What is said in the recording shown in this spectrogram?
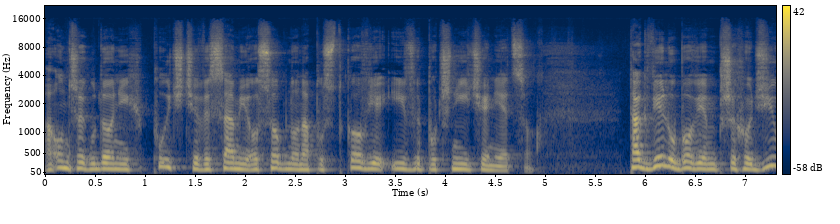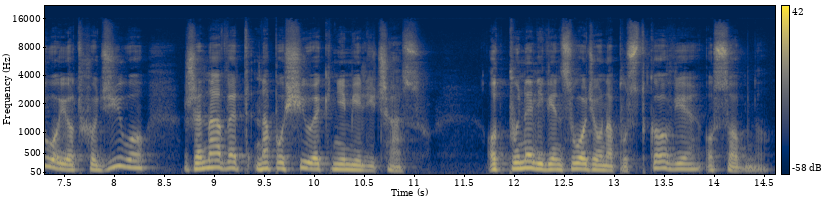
A on rzekł do nich: Pójdźcie wy sami osobno na pustkowie i wypocznijcie nieco. Tak wielu bowiem przychodziło i odchodziło, że nawet na posiłek nie mieli czasu. Odpłynęli więc łodzią na pustkowie osobno.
